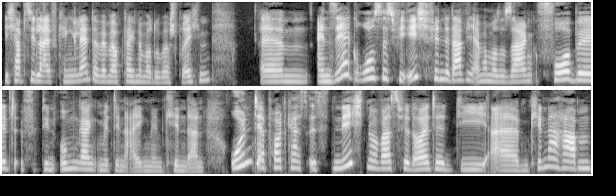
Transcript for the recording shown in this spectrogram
ich habe sie live kennengelernt, da werden wir auch gleich nochmal drüber sprechen ähm, ein sehr großes, wie ich finde, darf ich einfach mal so sagen, Vorbild für den Umgang mit den eigenen Kindern. Und der Podcast ist nicht nur was für Leute, die ähm, Kinder haben,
